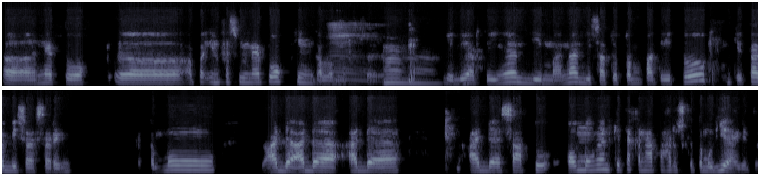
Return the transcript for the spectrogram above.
eh, network eh, apa investment networking kalau Hmm. menurut saya. Hmm. Jadi artinya di mana di satu tempat itu kita bisa sering ketemu, ada ada ada ada satu omongan kita kenapa harus ketemu dia gitu.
